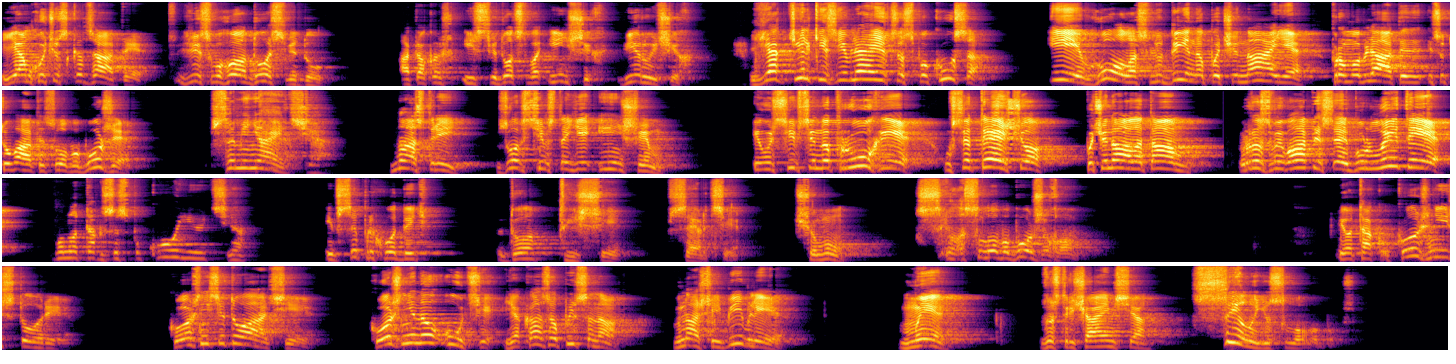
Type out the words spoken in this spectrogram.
І я вам хочу сказати зі свого досвіду, а також із свідоцтва інших віруючих, як тільки з'являється спокуса, і голос людина починає промовляти і цитувати Слово Боже, все міняється. Настрій зовсім стає іншим. І усі всі напруги, усе те, що починало там розвиватися і бурлити, воно так заспокоюється. І все приходить до тиші в серці. Чому? Сила Слова Божого. І отак у кожній історії, кожній ситуації, кожній науці, яка записана в нашій Біблії, ми зустрічаємося з силою Слова Божого.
